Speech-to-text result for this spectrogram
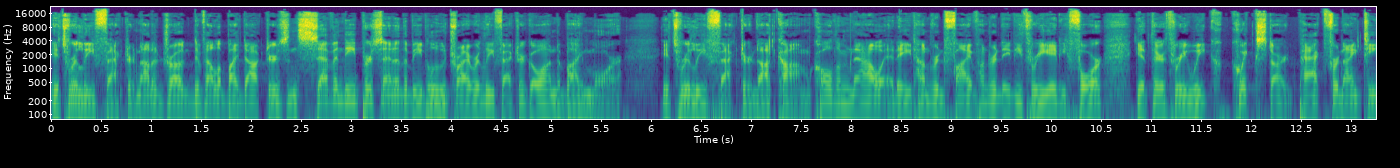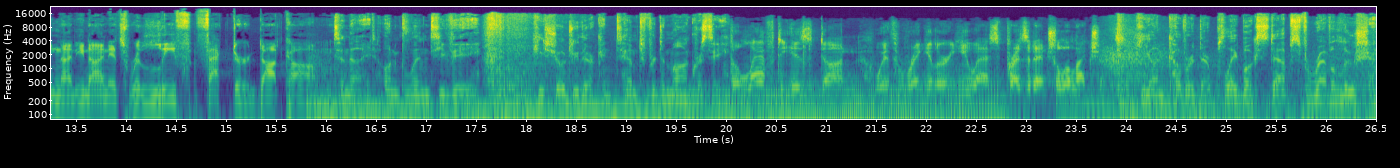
It's Relief Factor, not a drug developed by doctors, and 70% of the people who try Relief Factor go on to buy more. It's relieffactor.com. Call them now at 800 500 8384. Get their three week quick start pack for $19.99. It's relieffactor.com. Tonight on Glenn TV, he showed you their contempt for democracy. The left is done with regular U.S. presidential elections. He uncovered their playbook steps for revolution.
